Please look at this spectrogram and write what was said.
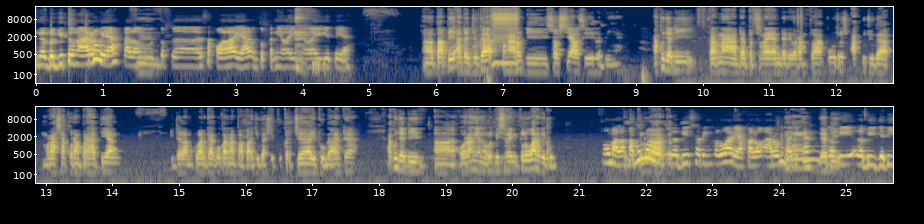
nggak begitu ngaruh ya kalau Hmm. untuk ke sekolah ya untuk ke nilai-nilai gitu ya. Uh, tapi ada juga pengaruh di sosial sih lebihnya. Aku jadi karena ada perceraian dari orang tua aku, terus aku juga merasa kurang perhatian di dalam keluarga aku karena bapak juga sibuk kerja, ibu nggak ada. Aku jadi uh, orang yang lebih sering keluar gitu. Oh malah Lebih kamu keluar mau ke- lebih sering keluar ya kalau Arum tadi Mm-mm, kan jadi- lebih lebih jadi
